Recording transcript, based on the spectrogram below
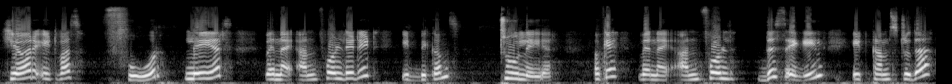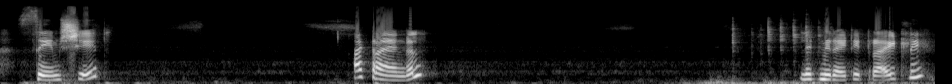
Here it was four layers. When I unfolded it it becomes two layer okay? When I unfold this again it comes to the same shape a triangle. Let me write it rightly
